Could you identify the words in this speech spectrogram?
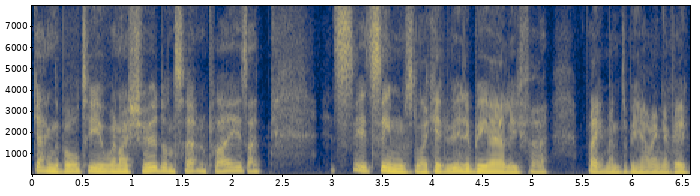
getting the ball to you when I should on certain plays. I, it's, it seems like it, it'd be early for Bateman to be having a big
